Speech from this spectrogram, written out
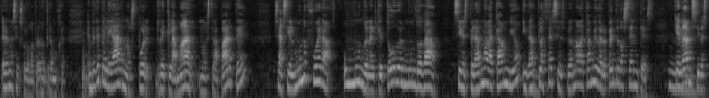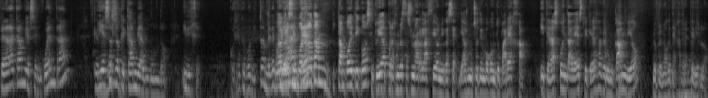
era una sexóloga, perdón, que era mujer. En vez de pelearnos por reclamar nuestra parte, o sea, si el mundo fuera un mundo en el que todo el mundo da sin esperar nada a cambio y dar placer sin esperar nada a cambio, de repente dos entes que dan sin esperar a cambio se encuentran Qué y eso es lo que cambia el mundo. Y dije, coño, qué bonito, en vez de Bueno, pero sin ponerlo tan, tan poético, si tú ya, por ejemplo, estás en una relación, yo que sé, llevas mucho tiempo con tu pareja y te das cuenta de esto y quieres hacer un cambio, lo primero que tienes que hacer es pedirlo.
